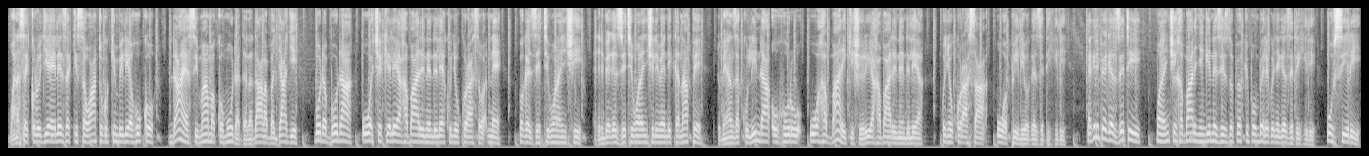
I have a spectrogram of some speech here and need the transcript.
Mwanasaikolojia aeleza kisa watu kukimbilia huko. Da yasimama kwa muda, daladala, bajaji, bodaboda uwachekelea. Habari inaendelea kwenye ukurasa wa nne wa gazeti Mwananchi. Lakini pia gazeti Mwananchi limeandika Nape tumeanza kulinda uhuru wa habari kisheria. Habari inaendelea kwenye ukurasa wa pili wa gazeti hili. Lakini pia gazeti Mwananchi, habari nyingine zilizopewa kipaumbele kwenye gazeti hili: usiri,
